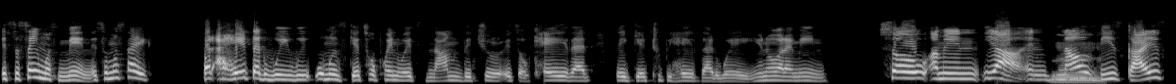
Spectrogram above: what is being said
It's the same with men. It's almost like, but I hate that we, we almost get to a point where it's numb that you're, it's okay that they get to behave that way. You know what I mean? So, I mean, yeah. And now Mm. these guys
